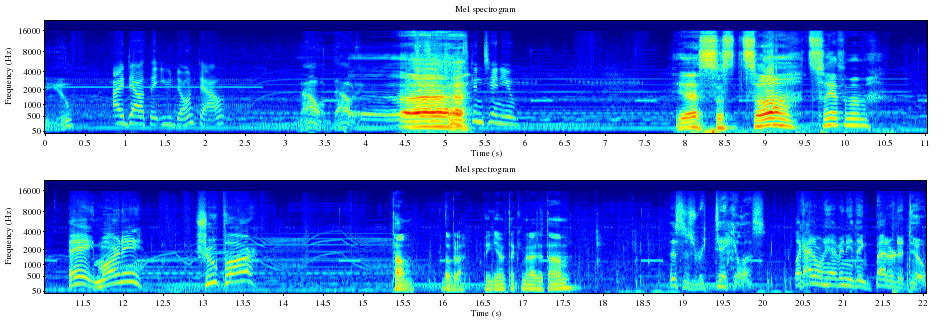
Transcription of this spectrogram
Do you? I doubt that you don't doubt. Now I'm doubting. Let's uh. continue. Jezus, co? Co ja tu mam? Hey, Marnie? Shupar? Tam. Dobra, biegniemy w takim razie tam. This is ridiculous. Like I don't have anything better to do.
